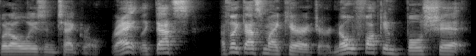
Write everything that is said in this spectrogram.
but always integral, right? Like that's, I feel like that's my character. No fucking bullshit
